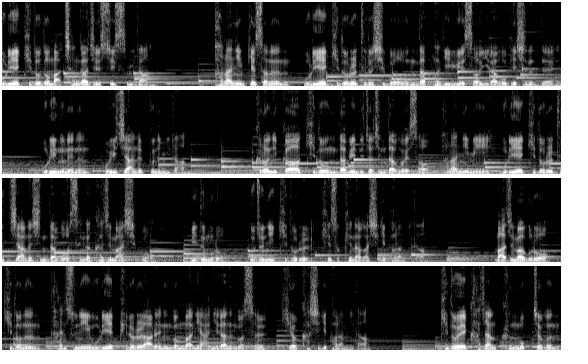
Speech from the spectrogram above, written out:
우리의 기도도 마찬가지일 수 있습니다. 하나님께서는 우리의 기도를 들으시고 응답하기 위해서 일하고 계시는데 우리 눈에는 보이지 않을 뿐입니다. 그러니까 기도 응답이 늦어진다고 해서 하나님이 우리의 기도를 듣지 않으신다고 생각하지 마시고 믿음으로 꾸준히 기도를 계속해 나가시기 바랍니다. 마지막으로 기도는 단순히 우리의 필요를 아뢰는 것만이 아니라는 것을 기억하시기 바랍니다. 기도의 가장 큰 목적은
